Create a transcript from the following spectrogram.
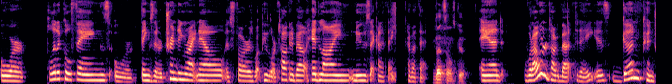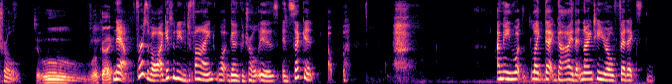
or political things or things that are trending right now as far as what people are talking about, headline news, that kind of thing. How about that? That sounds good. And what I want to talk about today is gun control. Ooh, okay. Now, first of all, I guess we need to define what gun control is. And second, I mean, what, like that guy, that 19 year old FedEx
